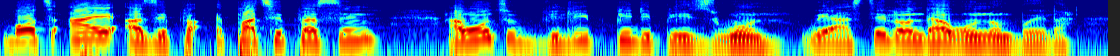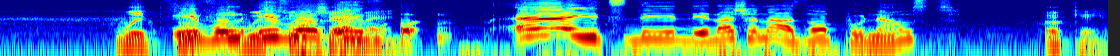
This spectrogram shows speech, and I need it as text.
But I, as a party person, I want to believe PDP is one. We are still under one umbrella. With two, even with even two if, uh, it's the the national has not pronounced. Okay.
